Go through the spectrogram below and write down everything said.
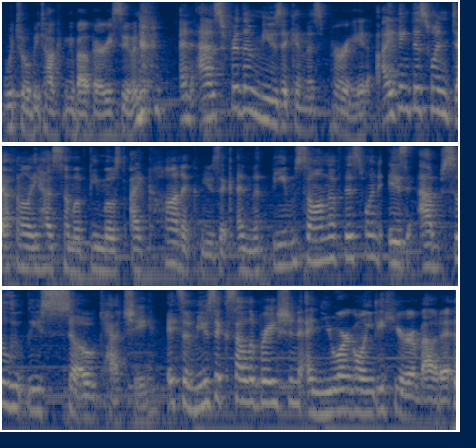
which we'll be talking about very soon. and as for the music in this parade, I think this one definitely has some of the most iconic music, and the theme song of this one is absolutely so catchy. It's a music celebration and you are going to hear about it.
